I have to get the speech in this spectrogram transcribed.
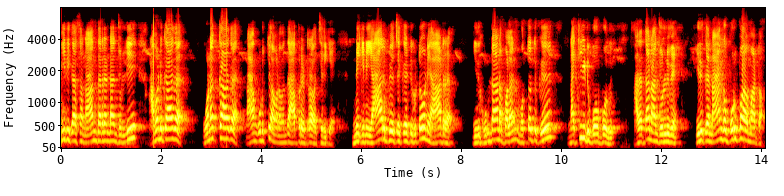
மீதி காசை நான் தரேன்டான்னு சொல்லி அவனுக்காக உனக்காக நான் கொடுத்து அவனை வந்து ஆப்ரேட்டராக வச்சிருக்கேன். இன்னைக்கு நீ யார் பேச்சை கேட்டுக்கிட்டோ நீ ஆடுற. இதுக்கு உண்டான பலன் மொத்தத்துக்கு நக்கிக்கிட்டு போக போகுது. அதைத்தான் நான் சொல்லுவேன். இதுக்கு நாங்கள் பொறுப்பாக மாட்டோம்.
